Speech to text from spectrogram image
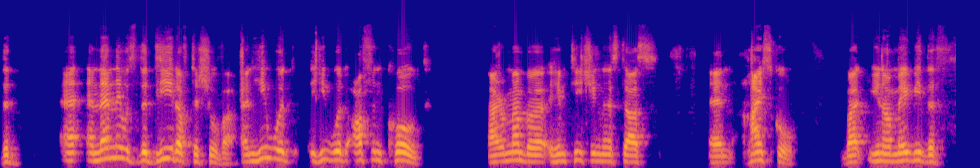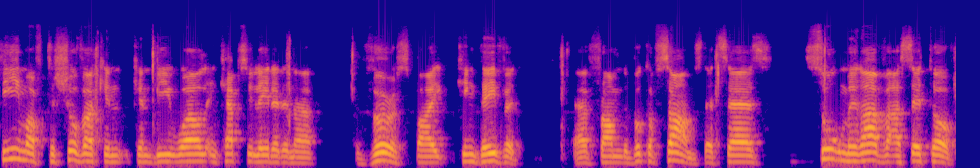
The, and then there was the deed of teshuvah, and he would he would often quote. I remember him teaching this to us in high school. But you know, maybe the theme of teshuvah can can be well encapsulated in a verse by King David uh, from the book of Psalms that says, Sur Merav Asetov.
